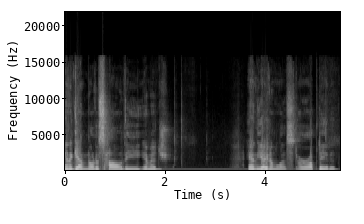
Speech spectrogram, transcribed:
And again, notice how the image and the item list are updated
